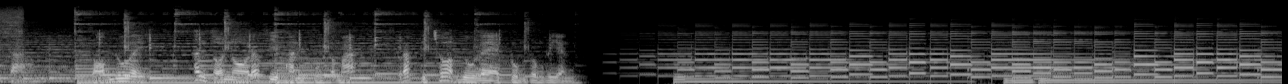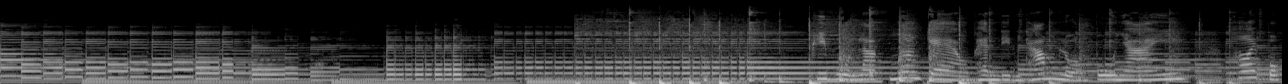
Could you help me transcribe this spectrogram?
ตสามพร้อมด้วย ท่านสอนอรัพีพันธ์ภูสมะ รับผิดชอบดูแลกลุ่มโรงเรียน พี่บุญลักษ์เมืองแก้วแผ่นดินถ้ำหลวงปูไยค่อยปก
